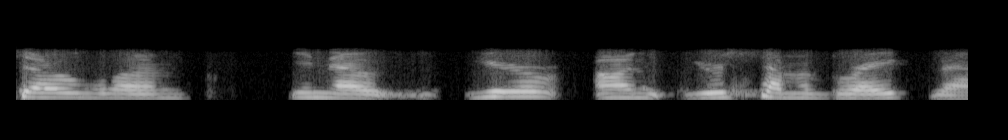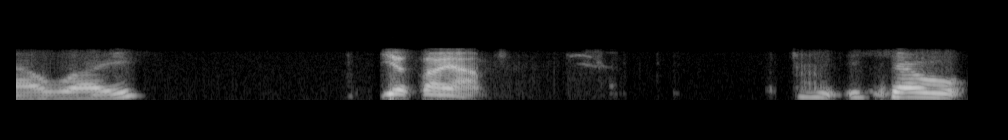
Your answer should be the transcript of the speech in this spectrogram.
So, um, you know, you're on your summer break now, right? Yes, I am. So,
